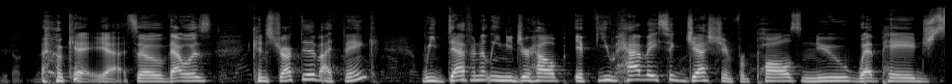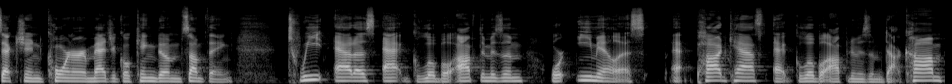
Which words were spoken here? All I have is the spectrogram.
we don't. we don't- Okay, yeah. So that was constructive, I think. We definitely need your help. If you have a suggestion for Paul's new webpage, section, corner, magical kingdom, something, tweet at us at Global Optimism or email us at podcast at globaloptimism.com.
